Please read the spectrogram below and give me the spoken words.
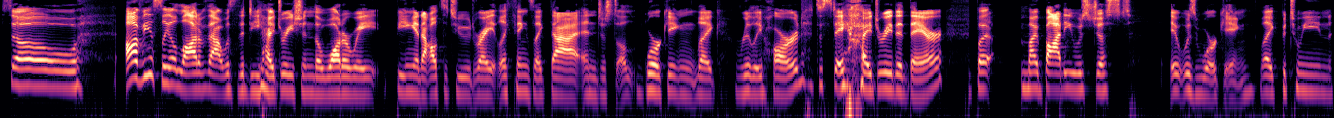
So obviously, a lot of that was the dehydration, the water weight, being at altitude, right? Like things like that, and just uh, working like really hard to stay hydrated there. But my body was just, it was working like between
